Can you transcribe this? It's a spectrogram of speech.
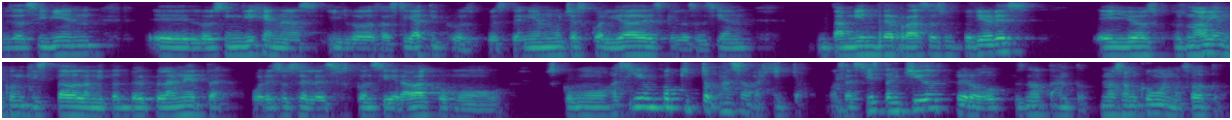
O sea, si bien eh, los indígenas y los asiáticos pues tenían muchas cualidades que los hacían también de razas superiores, ellos pues no habían conquistado la mitad del planeta, por eso se les consideraba como, pues, como así un poquito más abajito. O sea, sí están chidos, pero pues no tanto, no son como nosotros.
